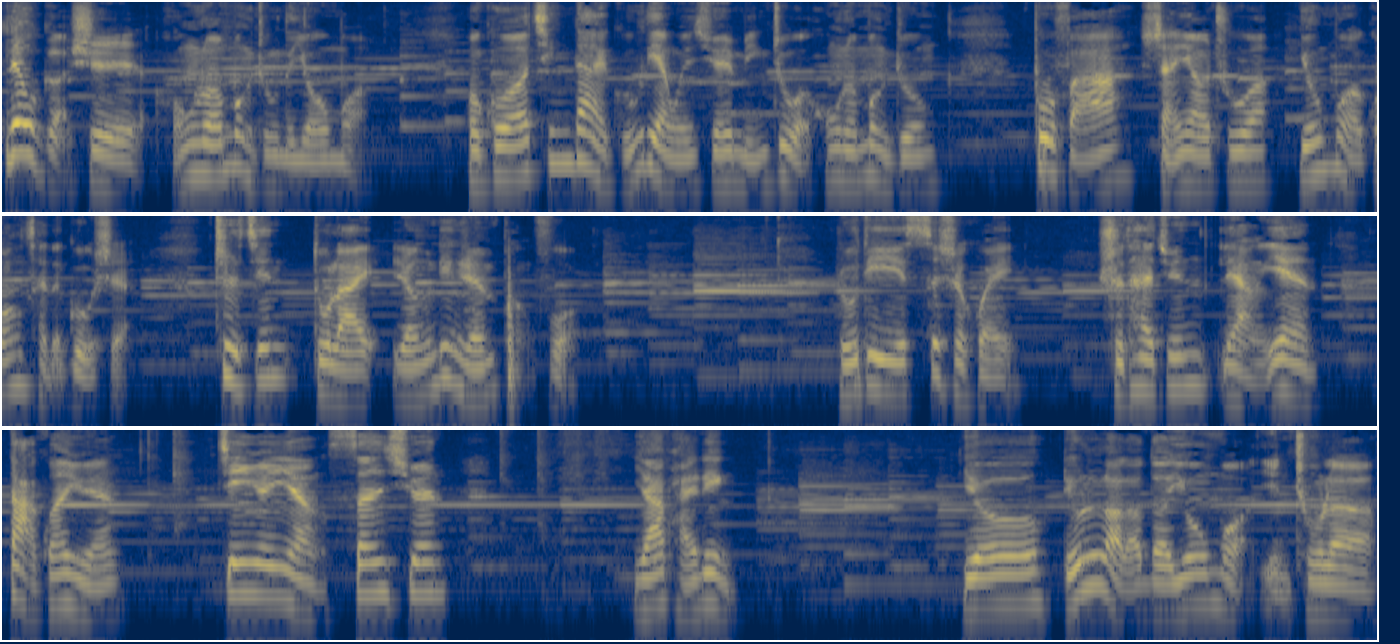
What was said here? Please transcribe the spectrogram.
第六个是《红楼梦》中的幽默。我国清代古典文学名著《红楼梦》中，不乏闪耀出幽默光彩的故事，至今读来仍令人捧腹。如第四十回，史太君两宴大观园。金鸳鸯三宣牙牌令，由刘姥姥的幽默引出了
